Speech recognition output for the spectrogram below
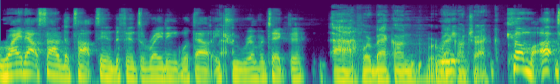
right outside of the top 10 defensive rating without a true rim protector. Ah, we're back on, we're back We- on track. Come on.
